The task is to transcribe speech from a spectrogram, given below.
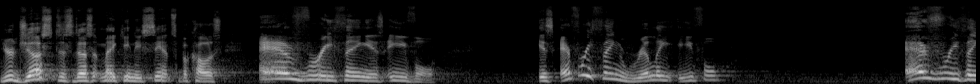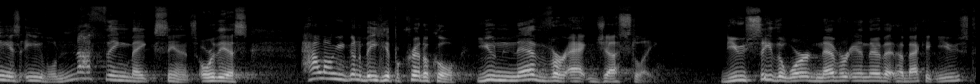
Your justice doesn't make any sense because everything is evil. Is everything really evil? Everything is evil. Nothing makes sense. Or this how long are you going to be hypocritical? You never act justly. Do you see the word never in there that Habakkuk used?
